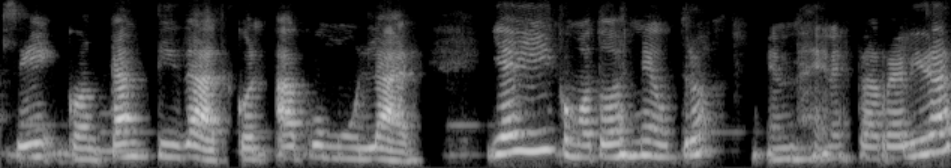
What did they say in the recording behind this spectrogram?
¿sí? Con cantidad, con acumular. Y ahí, como todo es neutro en, esta realidad,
